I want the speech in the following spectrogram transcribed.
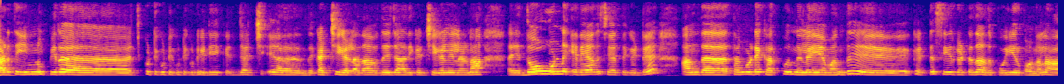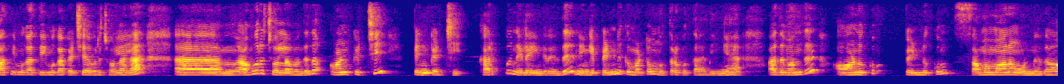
அடுத்து இன்னும் பிற குட்டி குட்டி குட்டி குட்டி குட்டி ஜட்சி இந்த கட்சிகள் அதாவது ஜாதி கட்சிகள் இல்லைன்னா ஏதோ ஒன்று எதையாவது சேர்த்துக்கிட்டு அந்த தங்களுடைய கற்பு நிலையை வந்து கெட்டு சீர்கெட்டு தான் அது போயிருக்கும். அதனால் அதிமுக திமுக கட்சி அவர் சொல்லலை. அவர் சொல்ல வந்தது ஆண் கட்சி பெண் கட்சி கற்பு நிலைங்கிறது நீங்கள் பெண்ணுக்கு மட்டும் முத்திர குத்தாதீங்க. அது வந்து ஆணுக்கும் பெண்ணுக்கும் சமமான ஒன்று தான்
